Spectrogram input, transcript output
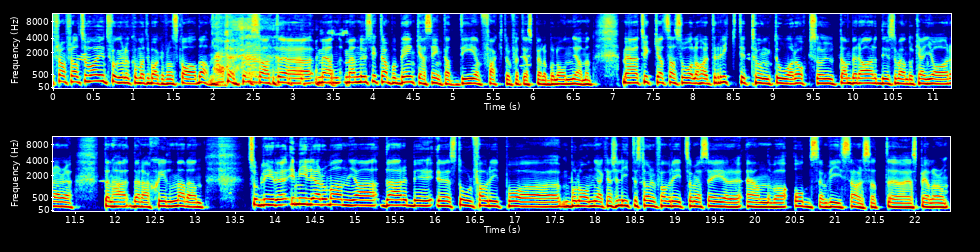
framförallt så var han ju tvungen att komma tillbaka från skadan. Ja. så att, eh, men, men nu sitter han på bänken. Jag säger inte att det är en faktor för att jag spelar Bologna, men, men jag tycker att Sassuolo har ett riktigt tungt år också. Utan Berardi som ändå kan göra det, den, här, den här skillnaden så blir det Emilia Romagna, derby, eh, stor favorit på eh, Bologna. Kanske lite större favorit som jag säger än vad oddsen visar. Så att, eh, jag spelar dem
